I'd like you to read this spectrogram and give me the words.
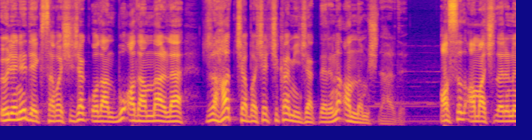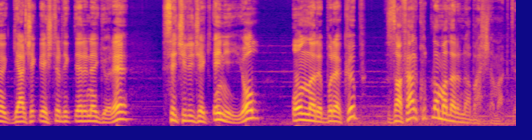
ölene dek savaşacak olan bu adamlarla rahatça başa çıkamayacaklarını anlamışlardı. Asıl amaçlarını gerçekleştirdiklerine göre seçilecek en iyi yol onları bırakıp zafer kutlamalarına başlamaktı.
